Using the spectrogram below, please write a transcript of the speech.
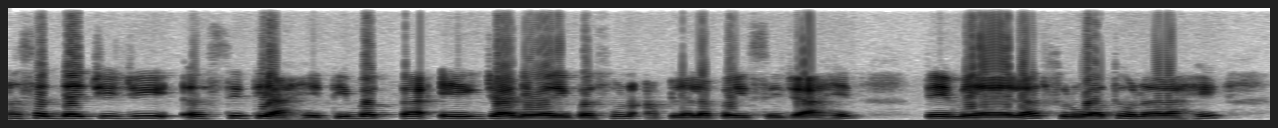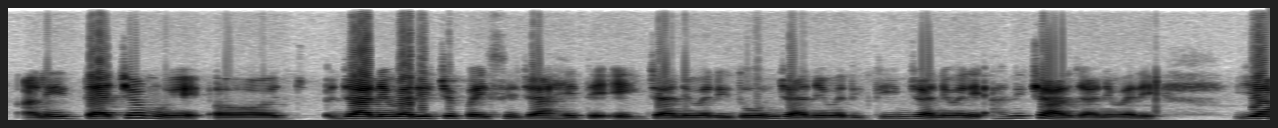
सध्याची जी स्थिती आहे ती बघता एक जानेवारीपासून आपल्याला पैसे जे आहेत ते मिळायला सुरुवात होणार आहे. आणि त्याच्यामुळे जानेवारीचे पैसे जे आहे ते एक जानेवारी दोन जानेवारी तीन जानेवारी आणि चार जानेवारी या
